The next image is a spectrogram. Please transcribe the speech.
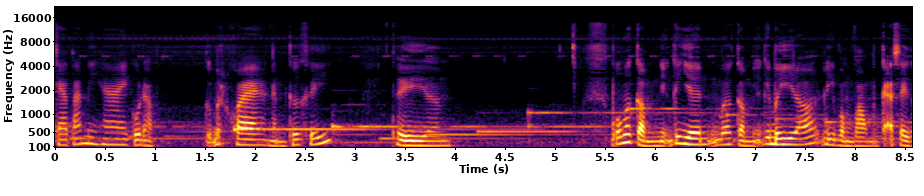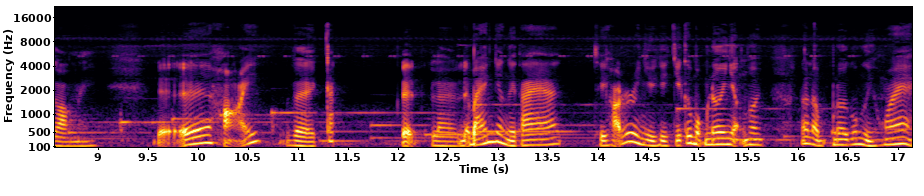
K82 của đọc của Bách Khoa ngành cơ khí. Thì ờ, bố mới cầm những cái dên mới cầm những cái bi đó đi vòng vòng cả Sài Gòn này để hỏi về cách để là để bán cho người ta thì hỏi rất là nhiều thì chỉ có một nơi nhận thôi đó là một nơi của người Hoa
